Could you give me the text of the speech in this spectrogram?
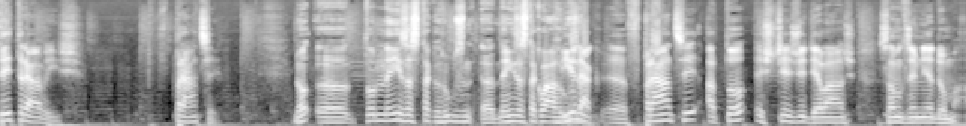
ty trávíš v práci? No, uh, to není zas tak hrůz, uh, není zas taková hrůza. Jinak, uh, v práci a to ještě, že děláš samozřejmě doma.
